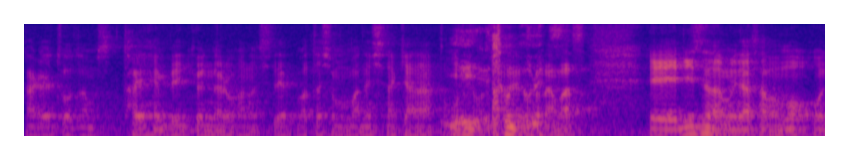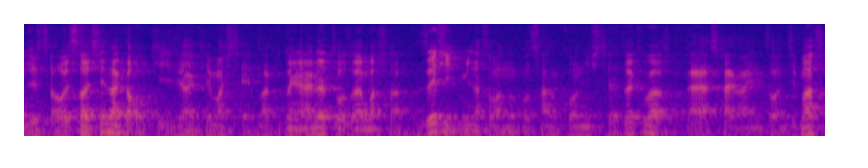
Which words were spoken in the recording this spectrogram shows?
ありがとうございます。大変勉強になるお話で、私も真似しなきゃなと思ってます。ありがとうございます。えー、リスナーの皆様も本日はお忙しい中お聞きいただきまして、誠にありがとうございました。ぜひ皆様のご参考にしていただければ幸いに存じます。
